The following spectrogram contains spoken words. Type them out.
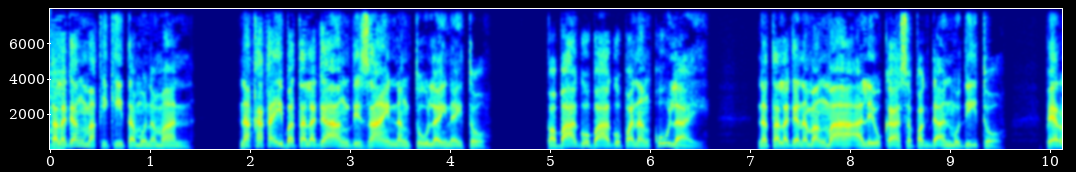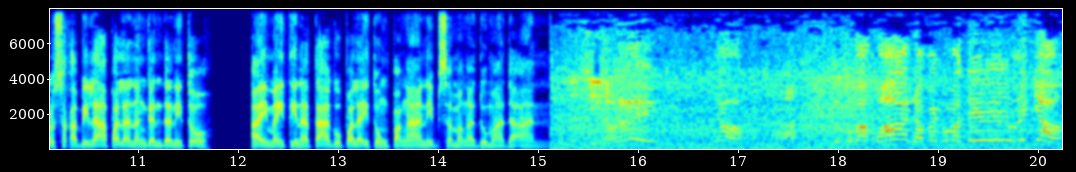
Talagang makikita mo naman, nakakaiba talaga ang design ng tulay na ito. Pabago-bago pa ng kulay, na talaga namang maaaliw ka sa pagdaan mo dito, pero sa kabila pala ng ganda nito, ay may tinatago pala itong panganib sa mga dumadaan. Sinaw na eh. Yo. Ha? Ito kumakuha, dapat kumati ulit niya.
